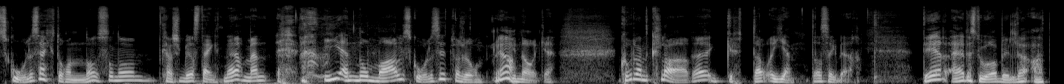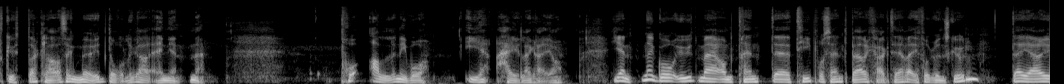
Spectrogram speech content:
skolesektoren, nå- som nå kanskje blir stengt ned, men i en normal skolesituasjon Ja. i Norge. Hvordan klarer gutter og jenter seg der? Der er det store bildet at gutter klarer seg mye dårligere enn jentene. På alle nivå i hele greia. Jentene går ut med omtrent eh, 10 bedre karakterer fra grunnskolen. Det gjør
